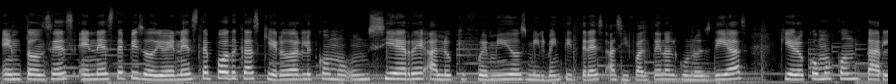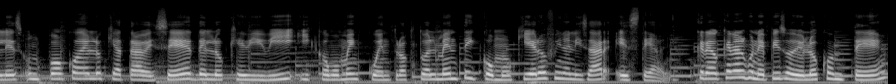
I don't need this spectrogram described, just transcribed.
Entonces, en este episodio, en este podcast, quiero darle como un cierre a lo que fue mi 2023, así falten algunos días. Quiero como contarles un poco de lo que atravesé, de lo que viví y cómo me encuentro actualmente y cómo quiero finalizar este año. Creo que en algún episodio lo conté,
